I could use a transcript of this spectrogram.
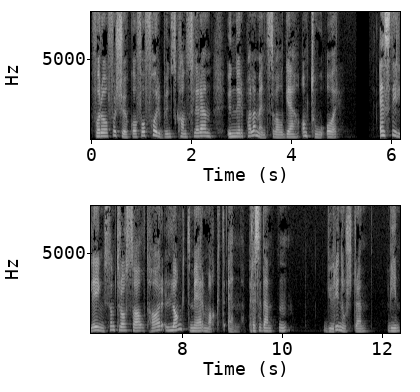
for å forsøke å få forbundskansleren under parlamentsvalget om to år. En stilling som tross alt har langt mer makt enn presidenten. Guri Nordstrøm, Wien.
